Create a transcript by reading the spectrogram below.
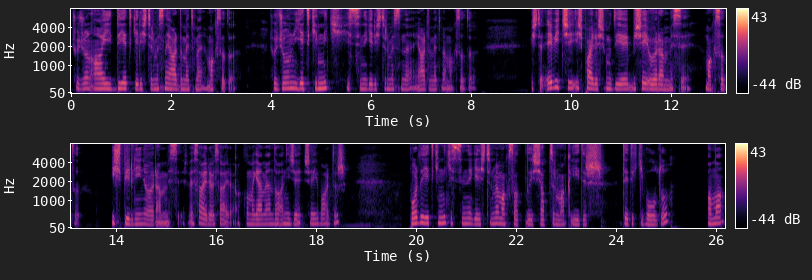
Çocuğun aidiyet geliştirmesine yardım etme maksadı. Çocuğun yetkinlik hissini geliştirmesine yardım etme maksadı. İşte ev içi iş paylaşımı diye bir şey öğrenmesi maksadı. İşbirliğini öğrenmesi vesaire vesaire. Aklıma gelmeyen daha nice şey vardır. Bu arada yetkinlik hissini geliştirme maksatlı iş yaptırmak iyidir dedik gibi oldu. Ama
